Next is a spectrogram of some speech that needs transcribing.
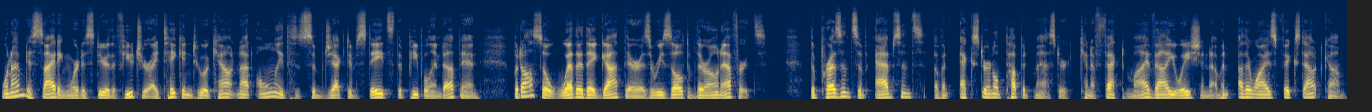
When I'm deciding where to steer the future, I take into account not only the subjective states that people end up in, but also whether they got there as a result of their own efforts. The presence of absence of an external puppet master can affect my valuation of an otherwise fixed outcome.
